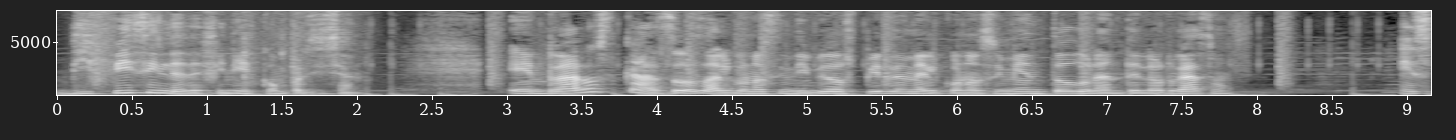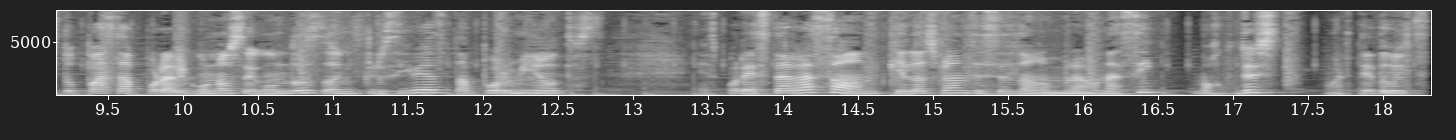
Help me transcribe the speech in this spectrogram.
difícil de definir con precisión. En raros casos, algunos individuos pierden el conocimiento durante el orgasmo. Esto pasa por algunos segundos o inclusive hasta por minutos. Es por esta razón que los franceses lo nombraron así, mort muerte dulce.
